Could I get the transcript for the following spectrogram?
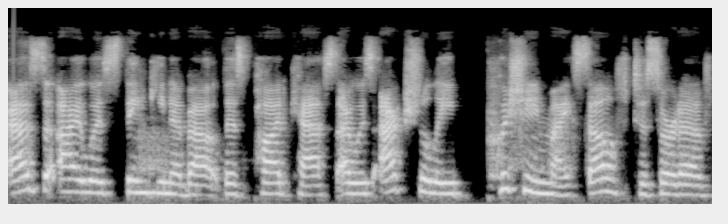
as I was thinking about this podcast, I was actually pushing myself to sort of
